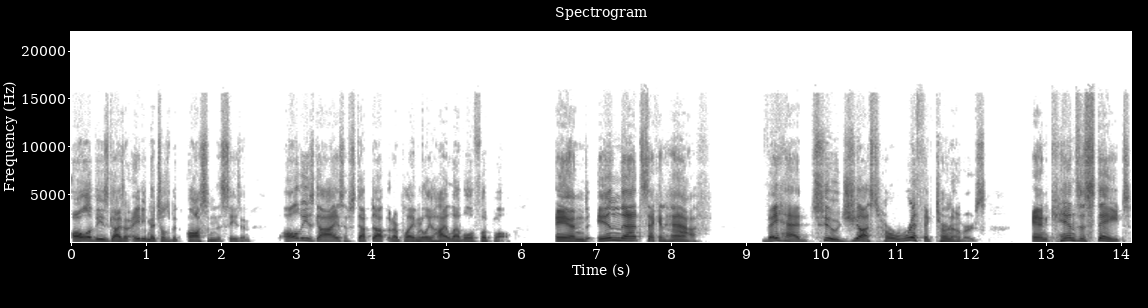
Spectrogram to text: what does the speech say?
all of these guys, and AD Mitchell's been awesome this season. All these guys have stepped up and are playing really high level of football. And in that second half, they had two just horrific turnovers and Kansas State,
